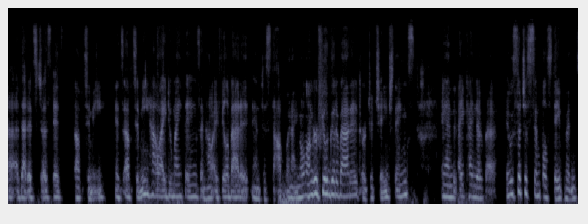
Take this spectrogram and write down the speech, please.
uh, that it's just it's up to me. It's up to me how I do my things and how I feel about it, and to stop when I no longer feel good about it, or to change things. And I kind of, uh, it was such a simple statement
